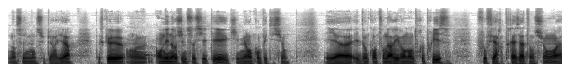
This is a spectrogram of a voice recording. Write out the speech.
d'enseignement supérieur, parce qu'on on est dans une société qui met en compétition. Et, euh, et, donc quand on arrive en entreprise, il faut faire très attention à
